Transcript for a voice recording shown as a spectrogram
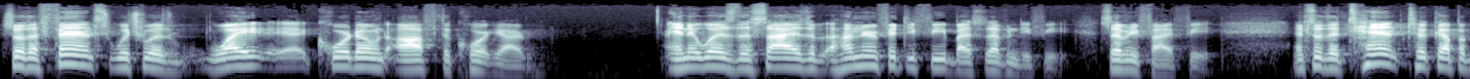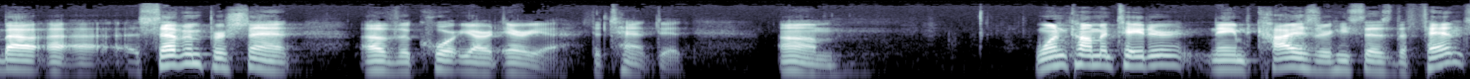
so the fence, which was white, uh, cordoned off the courtyard, and it was the size of 150 feet by 70 feet, 75 feet. And so the tent took up about uh, uh, seven uh, percent of the courtyard area. The tent did. Um, one commentator named Kaiser, he says the fence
